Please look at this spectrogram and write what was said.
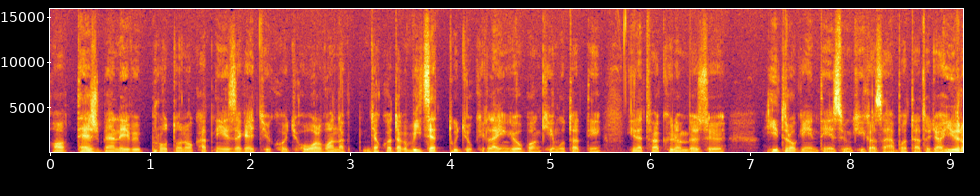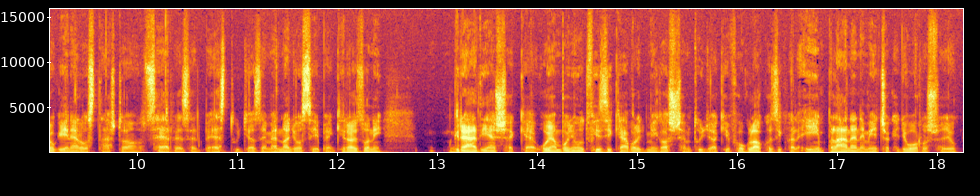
a testben lévő protonokat nézegetjük, hogy hol vannak, gyakorlatilag a vizet tudjuk legjobban kimutatni, illetve a különböző hidrogént nézünk igazából, tehát hogy a hidrogén elosztást a szervezetbe, ezt tudja az ember nagyon szépen kirajzolni, grádiensekkel, olyan bonyolult fizikával, hogy még azt sem tudja, aki foglalkozik vele, én pláne nem, én csak egy orvos vagyok,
